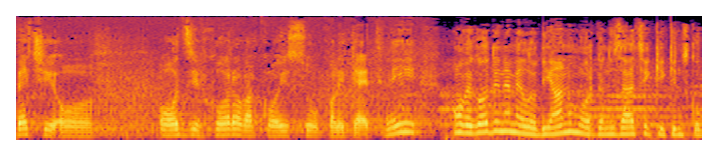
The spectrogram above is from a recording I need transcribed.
veći odziv horova koji su kvalitetniji. Ove godine Melodijanum u organizaciji Kikinskog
